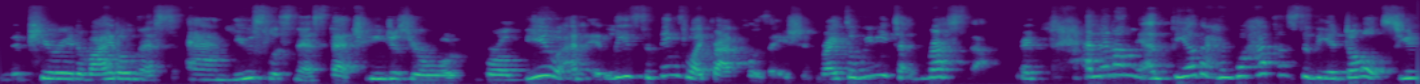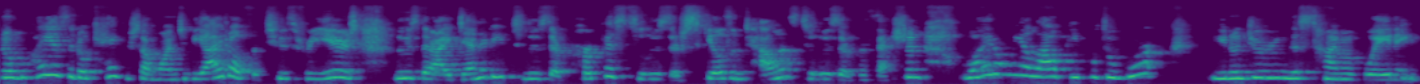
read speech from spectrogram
the period of idleness and uselessness that changes your world, worldview and it leads to things like radicalization, right? So we need to address that. Right? And then on the, on the other hand, what happens to the adults? You know, why is it okay for someone to be idle for two, three years, lose their identity, to lose their purpose, to lose their skills and talents, to lose their profession? Why don't we allow people to work? You know, during this time of waiting?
